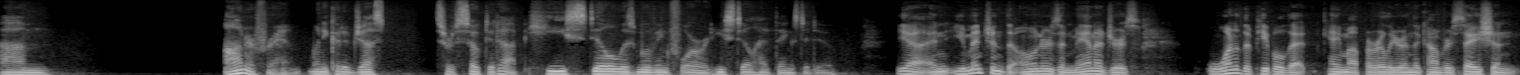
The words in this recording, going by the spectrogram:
Um, honor for him when he could have just sort of soaked it up. He still was moving forward. He still had things to do. Yeah, and you mentioned the owners and managers. One of the people that came up earlier in the conversation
